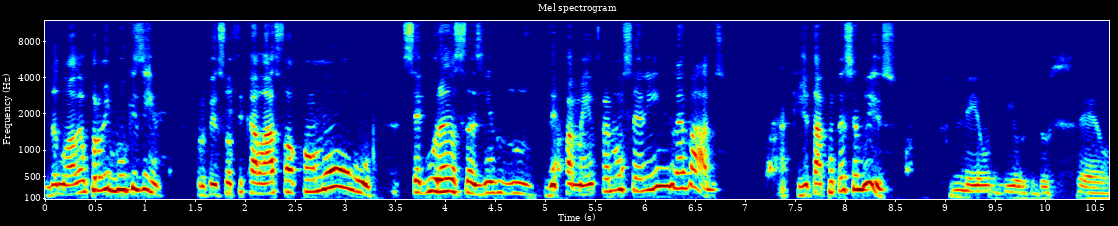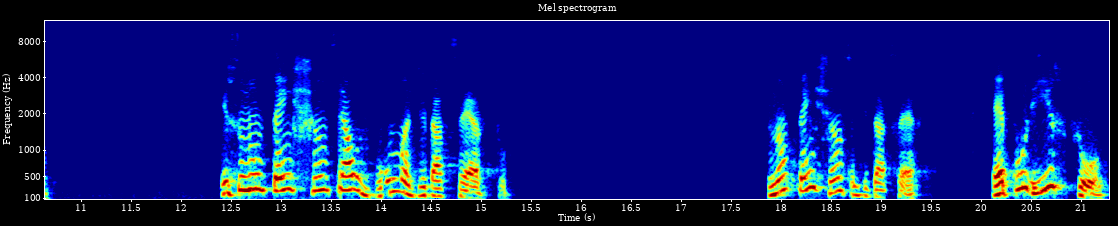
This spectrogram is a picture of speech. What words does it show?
dando aula é o Chromebookzinho. O professor fica lá só como segurançazinho dos equipamentos para não serem levados. Aqui já está acontecendo isso. Meu Deus do céu. Isso não tem chance alguma de dar certo. Não tem chance de dar certo. É por isso,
